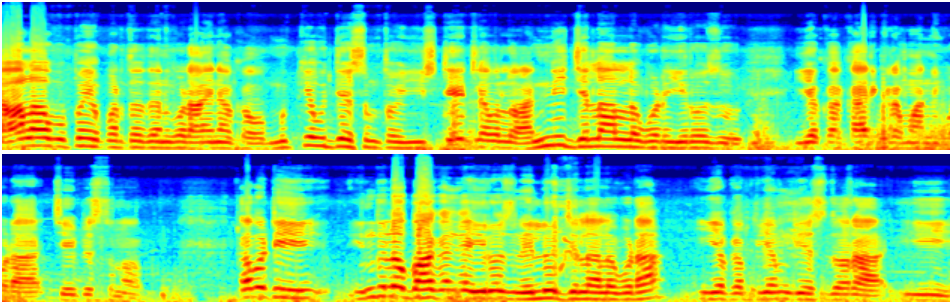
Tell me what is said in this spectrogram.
చాలా ఉపయోగపడుతుందని కూడా ఆయన ఒక ముఖ్య ఉద్దేశంతో ఈ స్టేట్ లెవెల్లో అన్ని జిల్లాల్లో కూడా ఈరోజు ఈ యొక్క కార్యక్రమాన్ని కూడా చేపిస్తున్నారు. కాబట్టి ఇందులో భాగంగా ఈరోజు నెల్లూరు జిల్లాలో కూడా ఈ యొక్క పిఎండిఎస్ ద్వారా ఈ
